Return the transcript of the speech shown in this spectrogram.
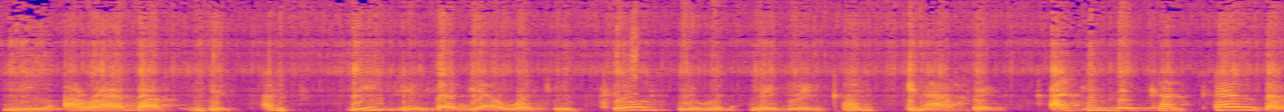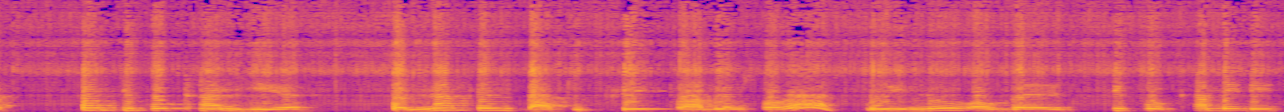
new arrivals in this country. It is that they are working closely with neighboring countries in Africa. I think they can tell that some people come here for nothing but to create problems for us. We know of uh, people coming in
